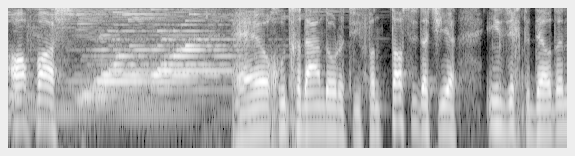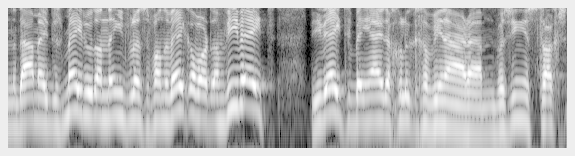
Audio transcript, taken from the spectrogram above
alvast. Heel goed gedaan, Dorothy. Fantastisch dat je je inzichten deelt. En daarmee dus meedoet aan de Influencer van de Week Award. En wie weet, wie weet ben jij de gelukkige winnaar. Ehm, we zien je straks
